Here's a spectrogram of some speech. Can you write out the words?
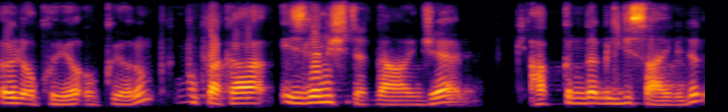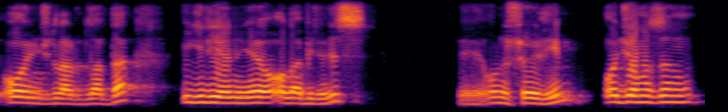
öyle okuyor okuyorum. Mutlaka izlemiştir daha önce. Hakkında bilgi sahibidir. O oyuncularla da ilgileniyor olabiliriz. Ee, onu söyleyeyim. Hocamızın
